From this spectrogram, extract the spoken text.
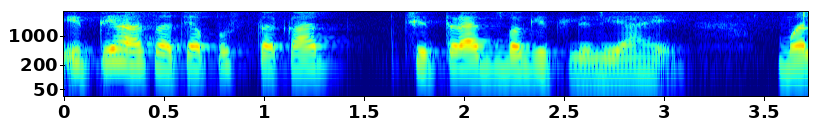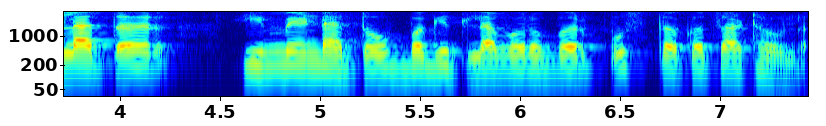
इतिहासाच्या पुस्तकात चित्रात बघितलेली आहे. मला तर ही मेंढा तोफ बघितल्याबरोबर पुस्तकच आठवलं.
